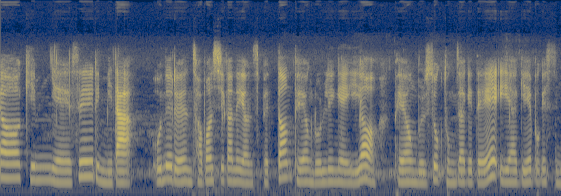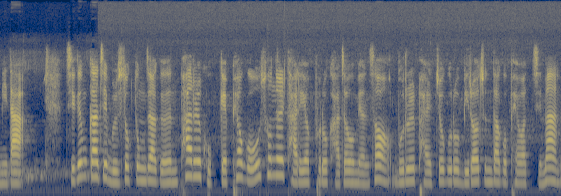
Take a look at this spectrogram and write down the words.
안녕하세요. 김예슬입니다. 오늘은 저번 시간에 연습했던 배영 롤링에 이어 배영 물속 동작에 대해 이야기해 보겠습니다. 지금까지 물속 동작은 팔을 곧게 펴고 손을 다리 옆으로 가져오면서 물을 발 쪽으로 밀어준다고 배웠지만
